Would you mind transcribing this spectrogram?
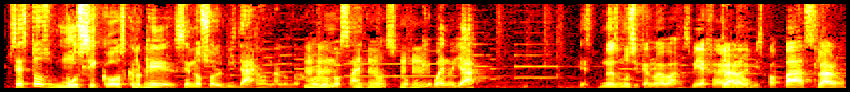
pues, estos músicos, creo que se nos olvidaron a lo mejor unos años. como que, bueno, ya. Es- no es música nueva, es vieja, Claro. era de mis papás. Claro.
